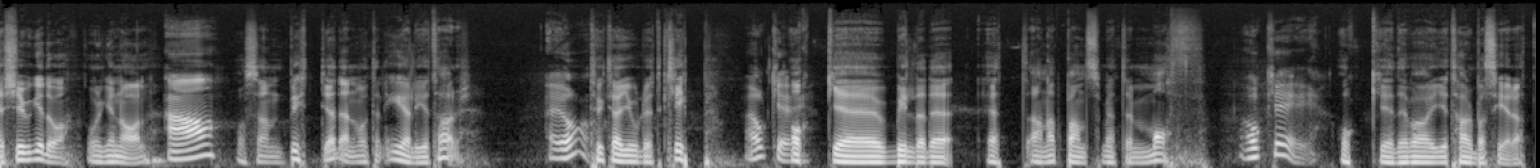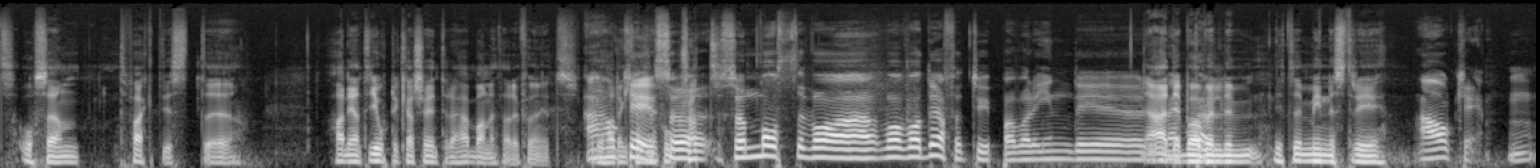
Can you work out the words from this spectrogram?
MS-20 då, original. Ja, Och sen bytte jag den mot en elgitarr. ja, Tyckte jag gjorde ett klipp. Okej. Och eh, bildade ett annat band som heter Moth. Okej. Och eh, det var gitarrbaserat. Och sen faktiskt... Eh, hade jag inte gjort det kanske inte det här bandet hade funnits. Ah, Okej, kanske så, så Moth var, vad var det för typ av, var det indie Ja, det var väl lite ministry... Ja, okej. Mm.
